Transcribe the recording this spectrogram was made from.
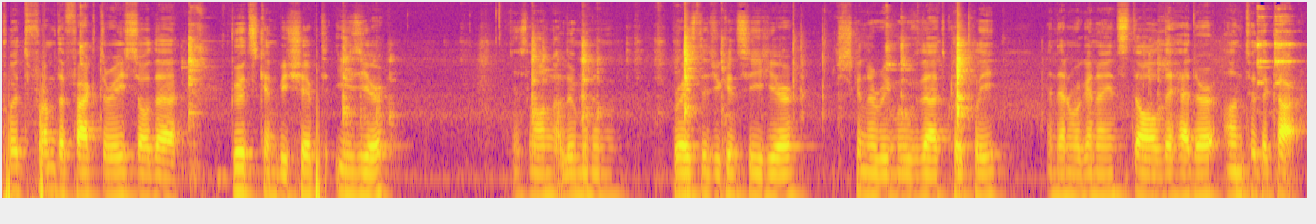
put from the factory so the goods can be shipped easier. This long aluminum brace that you can see here. Just going to remove that quickly. And then we're going to install the header onto the car.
